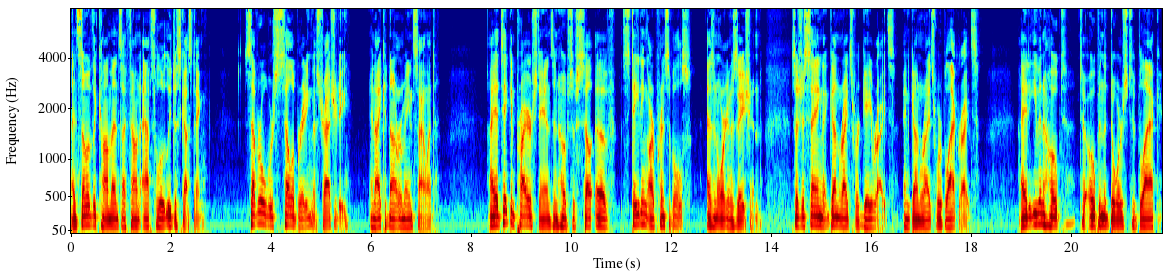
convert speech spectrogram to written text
and some of the comments I found absolutely disgusting. Several were celebrating this tragedy, and I could not remain silent. I had taken prior stands in hopes of, of stating our principles as an organization, such as saying that gun rights were gay rights and gun rights were black rights. I had even hoped to open the doors to black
